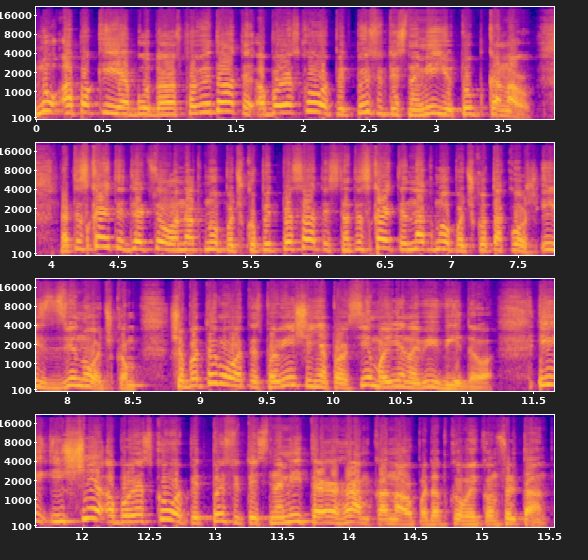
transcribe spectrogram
Ну, а поки я буду розповідати, обов'язково підписуйтесь на мій YouTube канал. Натискайте для цього на кнопочку підписатись, натискайте на кнопочку також із дзвіночком, щоб отримувати сповіщення про всі мої нові відео. І, і ще обов'язково підписуйтесь на мій телеграм-канал Податковий консультант.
